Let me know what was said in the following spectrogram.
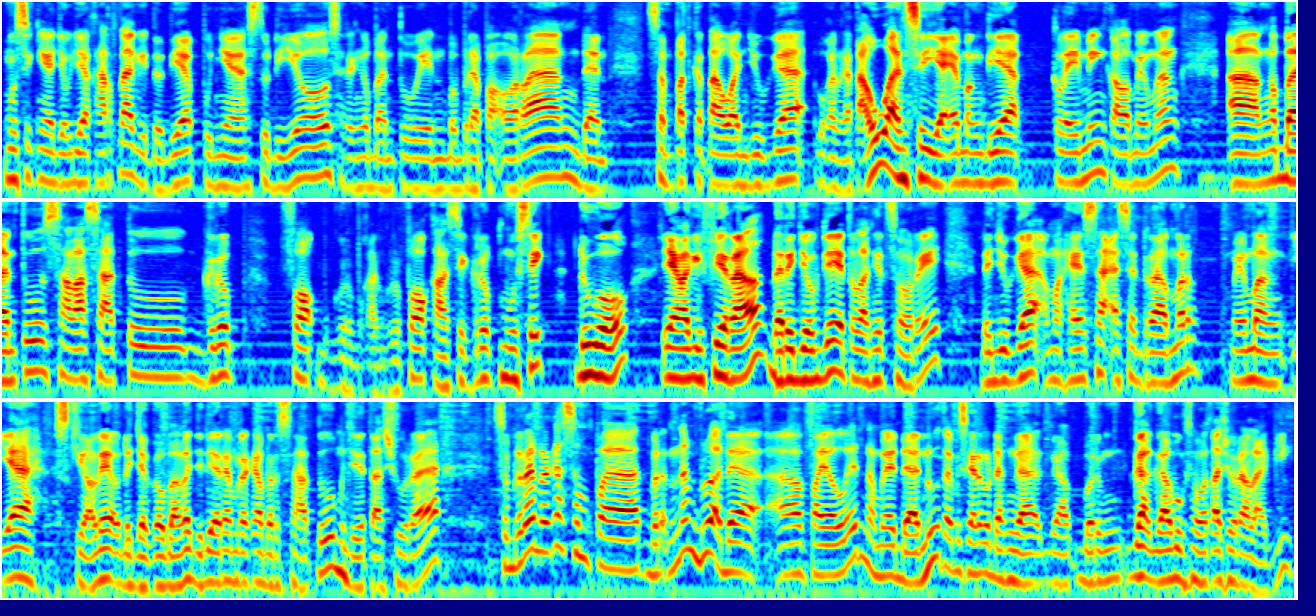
musiknya Yogyakarta gitu. Dia punya studio, sering ngebantuin beberapa orang dan sempat ketahuan juga, bukan ketahuan sih ya emang dia claiming kalau memang uh, ngebantu salah satu grup folk grup bukan grup vokal sih grup musik duo yang lagi viral dari Jogja yaitu Langit Sore dan juga Mahesa as a drummer. Memang ya skillnya udah jago banget jadi akhirnya mereka bersatu menjadi Tashura. Sebenarnya mereka sempat berenam dulu ada uh, violin namanya Danu tapi sekarang udah nggak nggak gabung sama Tashura lagi.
